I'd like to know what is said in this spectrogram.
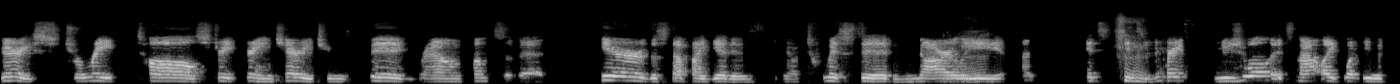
very straight, tall, straight grain cherry trees, big round humps of it. Here, the stuff I get is you know twisted, gnarly. Mm-hmm. It's it's very usual. It's not like what you would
